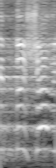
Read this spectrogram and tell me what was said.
Mehmet Dışa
